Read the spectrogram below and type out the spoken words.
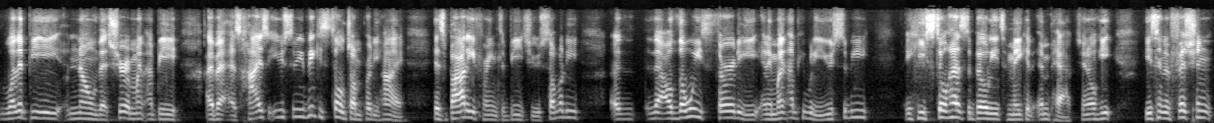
let it be known that sure it might not be, I bet, as high as it used to be, but he can still jump pretty high. His body frame to beat you, somebody uh, that although he's 30 and he might not be what he used to be, he still has the ability to make an impact. You know, he he's an efficient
